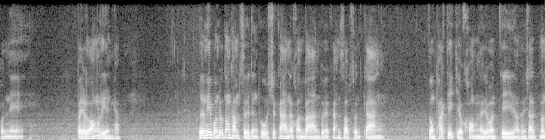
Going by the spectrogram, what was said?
คนนี้ ไปร้องเรียนครับ เรื่องนี้ผมก็ต้องทำสื่อถึงผู้บัญชาการนครบาลผู้จัดการสอบสวนกลางโรงพักที่เกี่ยวข้องนายกรัฐมนตรีตำรวจแห่งชาติมัน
